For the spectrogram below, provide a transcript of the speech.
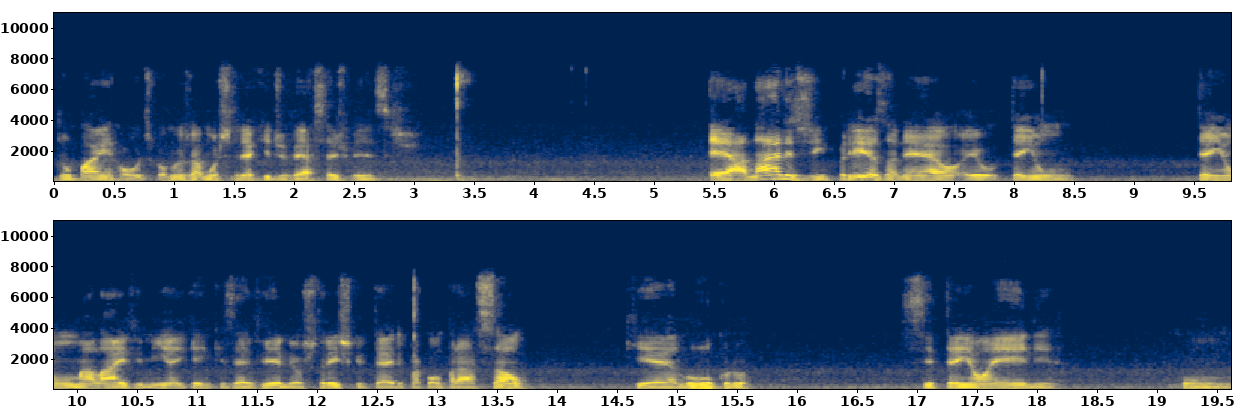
do buy and hold, como eu já mostrei aqui diversas vezes. É, análise de empresa, né? Eu tenho um, tenho uma live minha aí, quem quiser ver, meus três critérios para comprar ação, que é lucro, se tem ON com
